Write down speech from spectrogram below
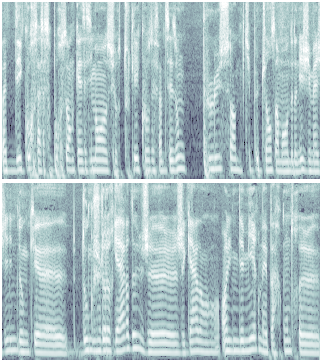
bah, des courses à 100% quasiment sur toutes les courses de fin de saison plus un petit peu de chance à un moment donné j'imagine donc euh, donc je le regarde je, je garde en, ligne de mire mais par contre euh,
